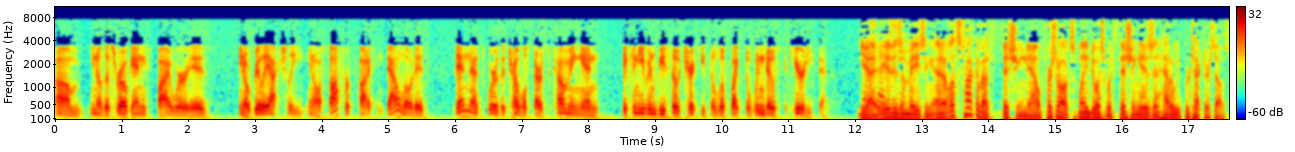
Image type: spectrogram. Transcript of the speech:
um, you know, this rogue anti-spyware is, you know, really actually, you know, a software product and download it, then that's where the trouble starts coming and it can even be so tricky to look like the Windows Security Center. Yes, yeah, I've it is seen it. amazing. And uh, let's talk about phishing now. First of all, explain to us what phishing is and how do we protect ourselves.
